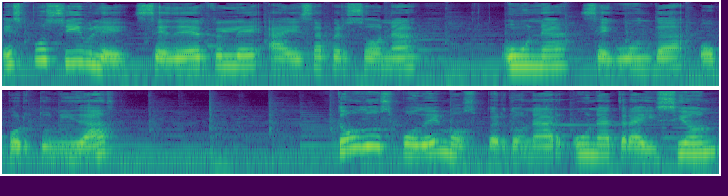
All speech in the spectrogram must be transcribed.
¿Es posible cederle a esa persona una segunda oportunidad? ¿Todos podemos perdonar una traición?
